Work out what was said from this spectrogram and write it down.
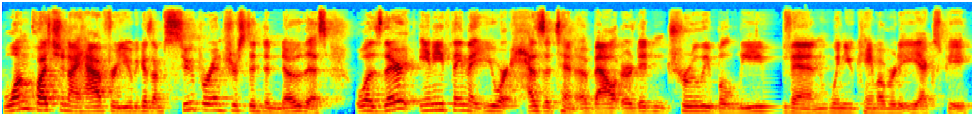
one question I have for you, because I'm super interested to know this, was there anything that you were hesitant about or didn't truly believe in when you came over to EXP?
